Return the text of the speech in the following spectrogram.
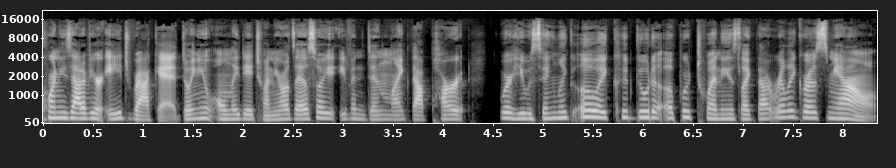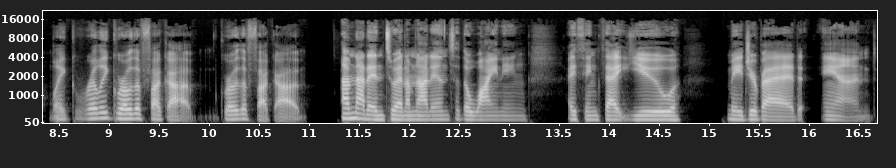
Kourtney's out of your age bracket. Don't you only date 20 year olds? I also even didn't like that part where he was saying, like, oh, I could go to upper 20s. Like, that really grossed me out. Like, really grow the fuck up. Grow the fuck up. I'm not into it. I'm not into the whining. I think that you made your bed and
